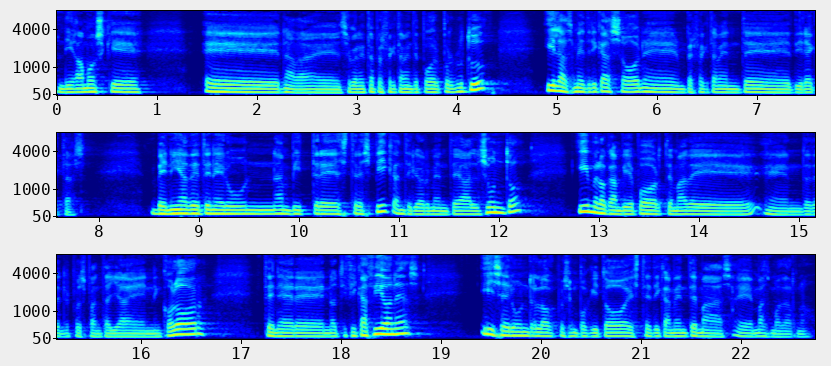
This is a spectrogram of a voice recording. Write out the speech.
Digamos que eh, nada, eh, se conecta perfectamente por, por Bluetooth y las métricas son eh, perfectamente directas. Venía de tener un Ambit 3 3 Peak anteriormente al Sunto y me lo cambié por tema de, de tener pues, pantalla en color, tener eh, notificaciones y ser un reloj pues, un poquito estéticamente más, eh, más moderno.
